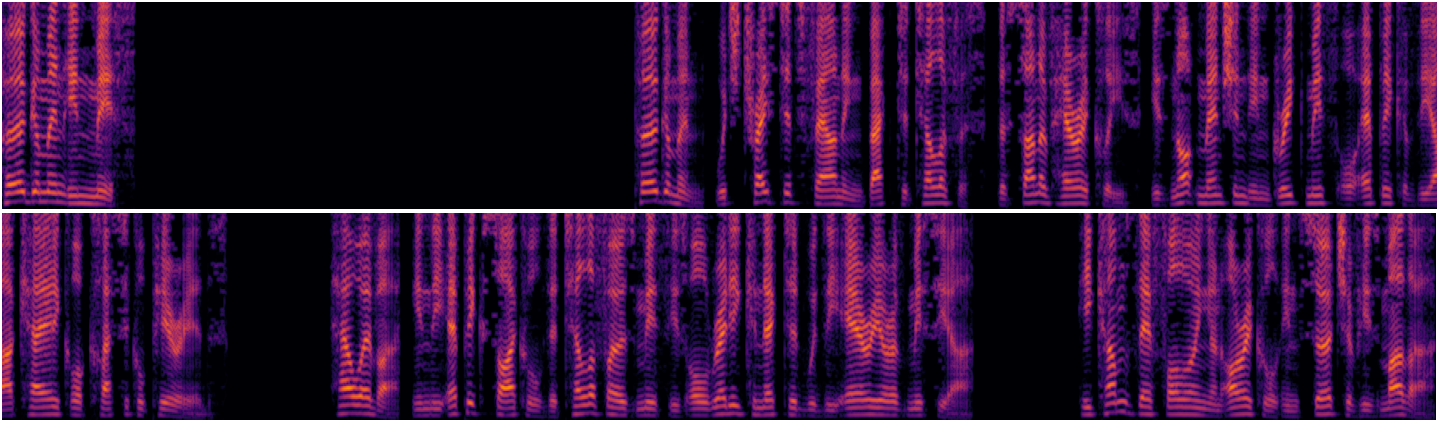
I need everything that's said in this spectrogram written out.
Pergamon in myth Pergamon, which traced its founding back to Telephus, the son of Heracles, is not mentioned in Greek myth or epic of the Archaic or Classical periods. However, in the epic cycle the Telephos myth is already connected with the area of Mysia. He comes there following an oracle in search of his mother,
